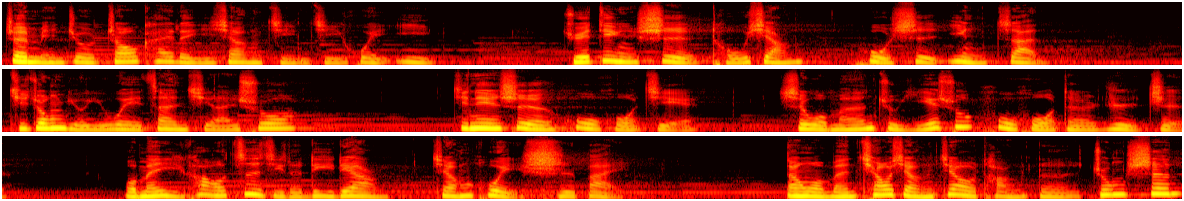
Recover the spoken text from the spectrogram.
镇民就召开了一项紧急会议，决定是投降或是应战。其中有一位站起来说：“今天是复活节，是我们主耶稣复活的日子。我们依靠自己的力量将会失败。”当我们敲响教堂的钟声，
